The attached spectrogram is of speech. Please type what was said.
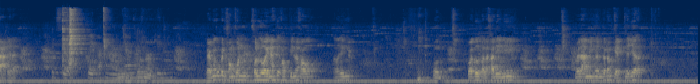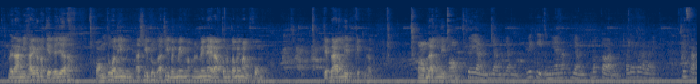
บาทเลยแหละคือเศษเศษอาหารเนี่ยนะอืมเรากินนะแต่มันก็เป็นของคนคนรวยนะที่เขากินแล้วเขาเขาทิ้งอะผมพอดูสารคดีนี้เวลามีเงินก็ต้องเก็บเยอะๆ เวลามีใช้ก็ต้องเก็บเยอะๆ ของทุกวันนี้อาชีพทุกอาชีพมันไม่ มันไม่แน่แล้วมันก็ไม่มั่นคง เก็บได้ต้องรีบเก็บนะครับ ออมได้ต้องรีบออม คืออย่างอย่างอย่างวิกฤตอย่างเงี้ยเนอะอย่างเมื่อก่อนเขาเรียกว่าอะไร ที่ฟัง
